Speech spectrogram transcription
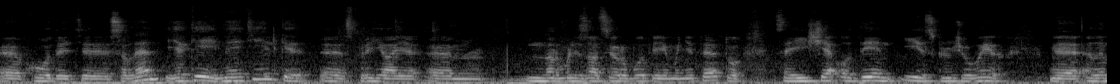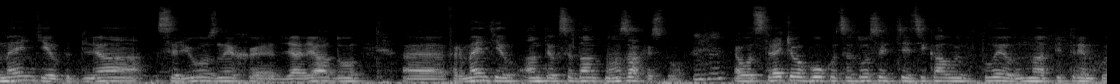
входить е, селен, який не тільки е, сприяє ем, нормалізації роботи імунітету, це ще один із ключових е, елементів для серйозних е, для ряду е, ферментів антиоксидантного захисту. А от з третього боку це досить цікавий вплив на підтримку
